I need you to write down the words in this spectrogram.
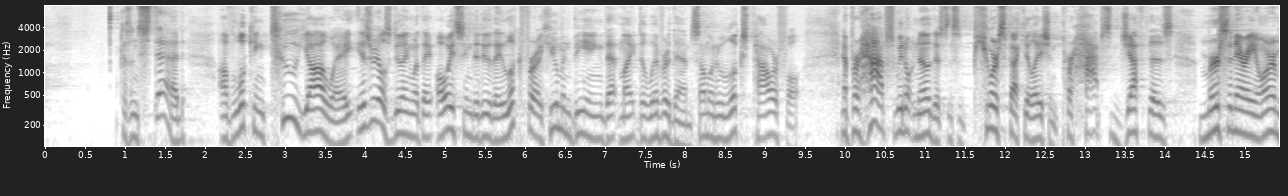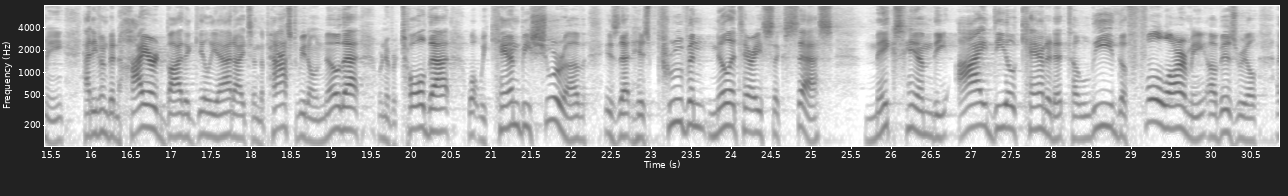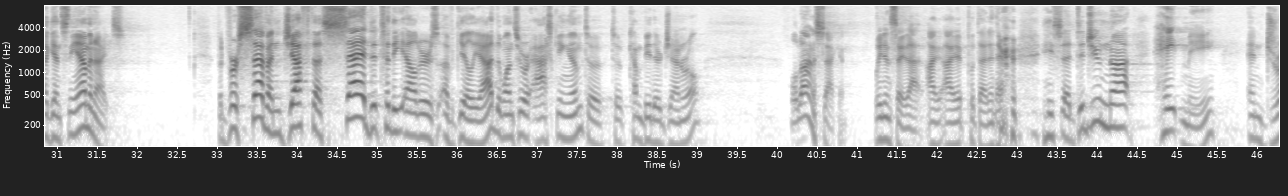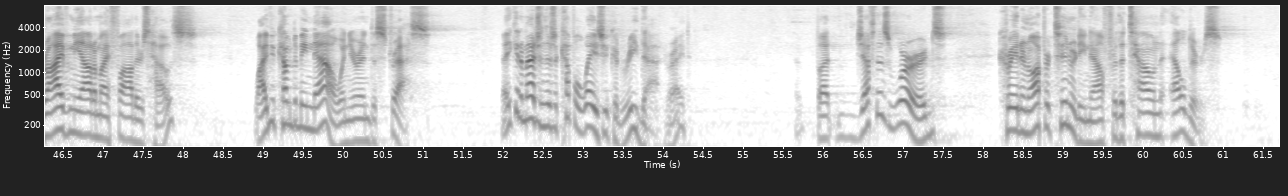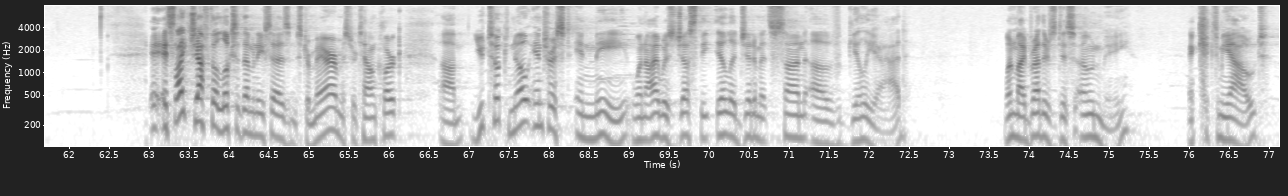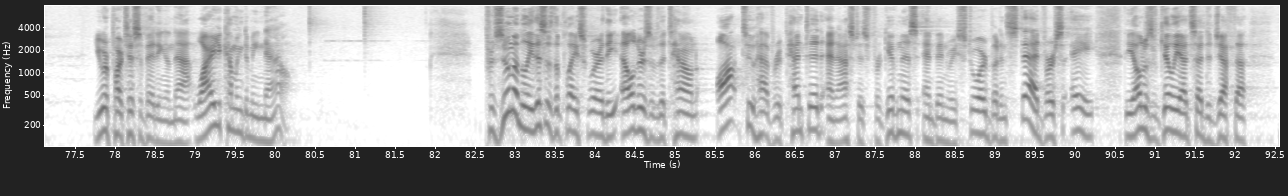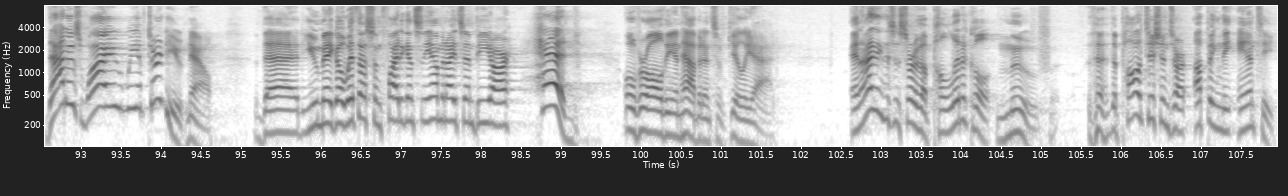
Because instead of looking to Yahweh, Israel's doing what they always seem to do. They look for a human being that might deliver them, someone who looks powerful. And perhaps, we don't know this, this is pure speculation. Perhaps Jephthah's mercenary army had even been hired by the Gileadites in the past. We don't know that. We're never told that. What we can be sure of is that his proven military success makes him the ideal candidate to lead the full army of Israel against the Ammonites. But verse 7 Jephthah said to the elders of Gilead, the ones who were asking him to, to come be their general, Hold on a second. We didn't say that. I, I put that in there. he said, Did you not hate me and drive me out of my father's house? Why have you come to me now when you're in distress? Now you can imagine there's a couple ways you could read that, right? But Jephthah's words create an opportunity now for the town elders. It's like Jephthah looks at them and he says, Mr. Mayor, Mr. Town Clerk, um, you took no interest in me when I was just the illegitimate son of Gilead, when my brothers disowned me and kicked me out. You were participating in that. Why are you coming to me now? Presumably, this is the place where the elders of the town ought to have repented and asked his forgiveness and been restored. But instead, verse 8, the elders of Gilead said to Jephthah, That is why we have turned to you now, that you may go with us and fight against the Ammonites and be our head over all the inhabitants of Gilead. And I think this is sort of a political move. The, the politicians are upping the ante.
